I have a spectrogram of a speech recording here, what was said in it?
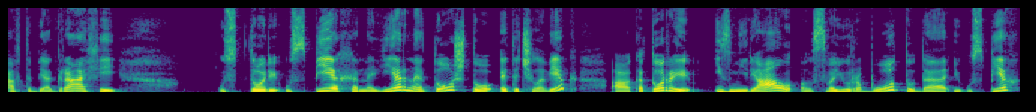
автобиографий, историй успеха, наверное, то, что это человек, а, который измерял э, свою работу, да, и успех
